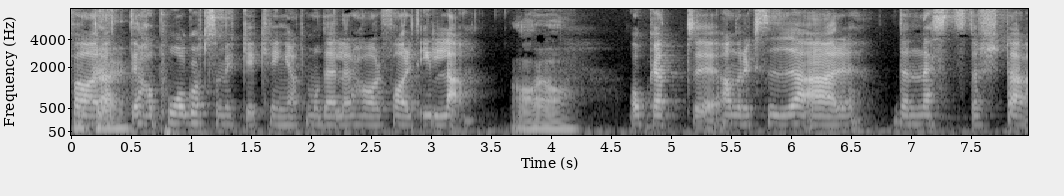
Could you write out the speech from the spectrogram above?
För Okej. att det har pågått så mycket kring att modeller har farit illa. Ja, ja. Och att eh, anorexia är den näst största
